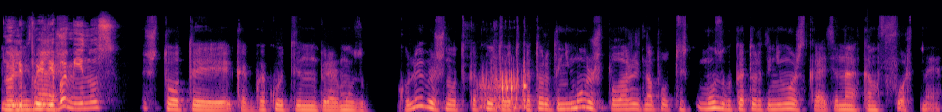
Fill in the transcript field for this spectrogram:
Ну, либо, либо минус. Что ты, как, какую ты, например, музыку любишь, но вот какую-то вот, которую ты не можешь положить на пол, то есть музыку, которую ты не можешь сказать, она комфортная,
